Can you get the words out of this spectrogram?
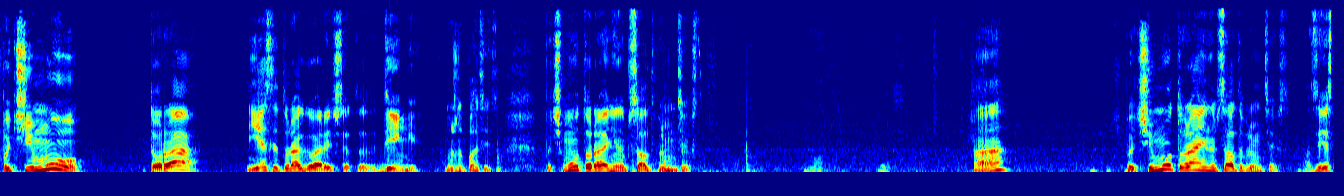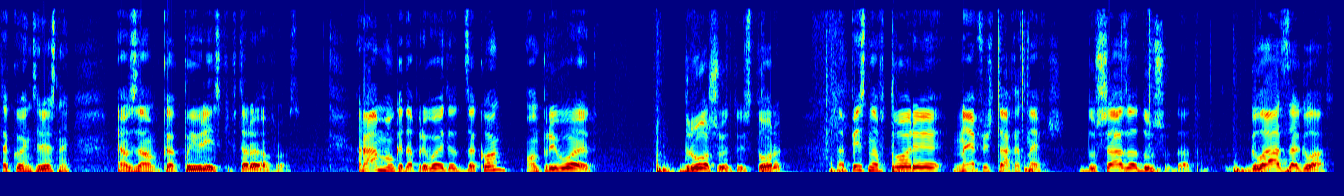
Почему Тора, если Тора говорит, что это деньги нужно платить, почему Тора не написал это прямым текстом? А? Почему Тура не написал это прямым текстом? А здесь такой интересный, я вам задам как по-еврейски, второй вопрос. Рамбам, когда приводит этот закон, он приводит дрошу эту историю. Написано в Торе нефиш тахат нефиш. Душа за душу, да, там, глаз за глаз.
